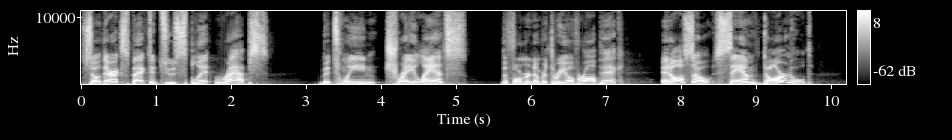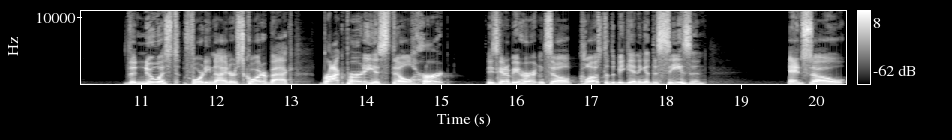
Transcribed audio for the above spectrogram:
so they're expected to split reps between Trey Lance, the former number three overall pick, and also Sam Darnold, the newest 49ers quarterback. Brock Purdy is still hurt. He's going to be hurt until close to the beginning of the season. And so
